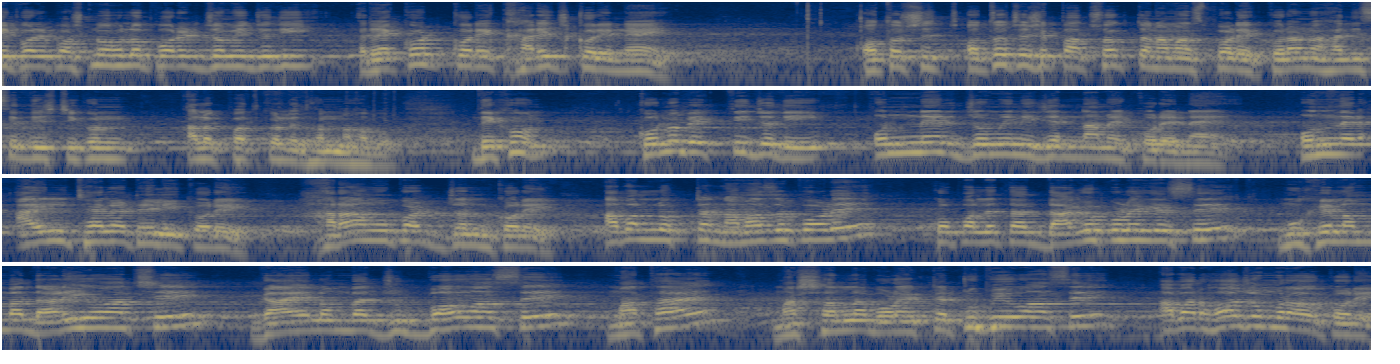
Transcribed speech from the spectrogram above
এরপরে প্রশ্ন হলো, পরের জমি যদি রেকর্ড করে খারিজ করে নেয়, অথচ অথচ সে পাঁচ ওয়াক্ত নামাজ পড়ে, কোরআন হাদিসের দৃষ্টিকোণ আলোকপাত করলে ধন্য হব। দেখুন, কোনো ব্যক্তি যদি অন্যের জমি নিজের নামে করে নেয়, অন্যের আইল ঠেলাঠেলি করে, হারাম উপার্জন করে, আবার লোকটা নামাজও পড়ে, কপালে তার দাগও পড়ে গেছে, মুখে লম্বা দাড়িও আছে, গায়ে লম্বা জুব্বাও আছে, মাথায় মার্শাল্লাহ বড় একটা টুপিও আছে, আবার হজমরাও করে,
